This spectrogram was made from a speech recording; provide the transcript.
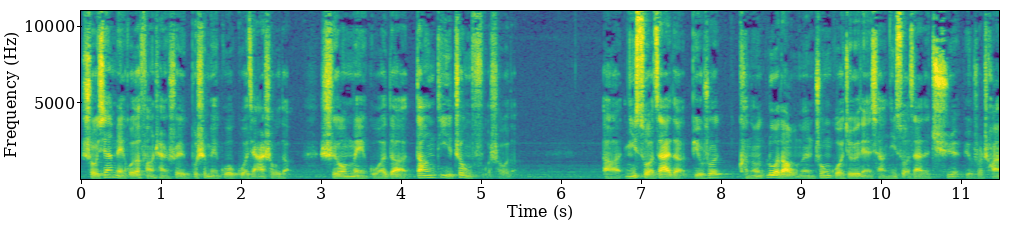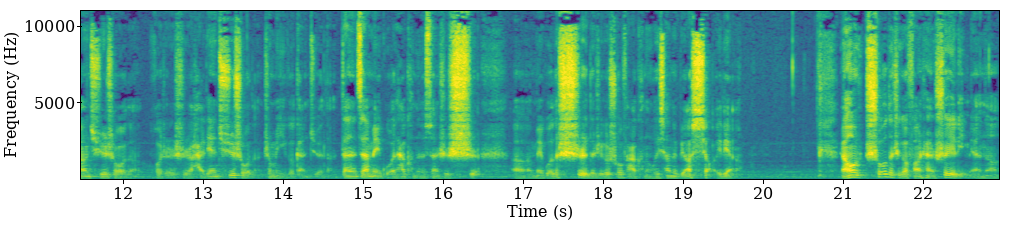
首先，美国的房产税不是美国国家收的，是由美国的当地政府收的。啊，你所在的，比如说，可能落到我们中国就有点像你所在的区，比如说朝阳区收的，或者是海淀区收的这么一个感觉的。但是在美国，它可能算是市，呃，美国的市的这个说法可能会相对比较小一点啊。然后收的这个房产税里面呢，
